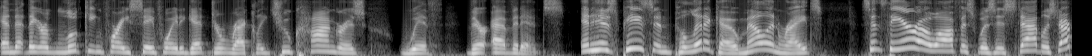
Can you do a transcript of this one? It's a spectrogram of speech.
and that they are looking for a safe way to get directly to Congress with their evidence. In his piece in Politico, Mellon writes, since the AARO office was established, I've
